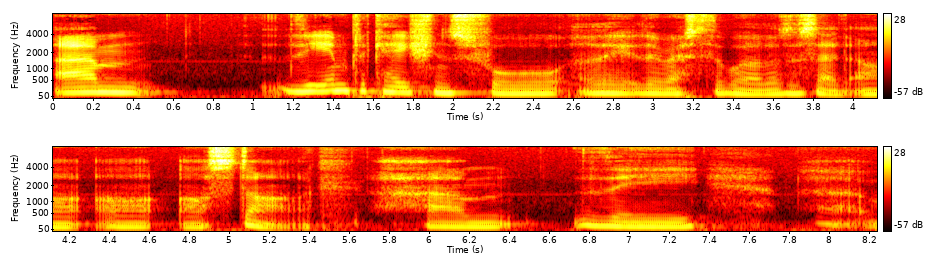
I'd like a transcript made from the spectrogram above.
Um, the implications for the, the rest of the world, as I said, are are, are stark. Um, the uh,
